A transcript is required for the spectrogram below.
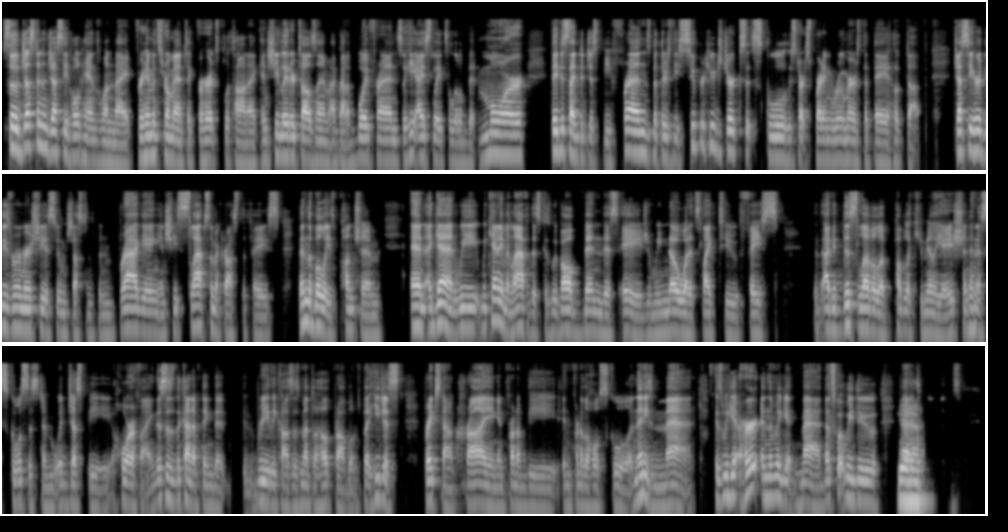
So juston and jesse hold hands one night. For him it's romantic. For her it's platonic. And she later tells him i've got a boyfriend. So he isolates a little bit more they decide to just be friends but there's these super huge jerks at school who start spreading rumors that they hooked up. Jesse heard these rumors she assumes juston's been bragging and she slaps him across the face. Then the bullies punch him. And again we we can't even laugh at this because we've all been this age and we know what it's like to face i mean this level of public humiliation in a school system would just be horrifying. This is the kind of thing that really causes mental health problems but he just breaks down crying in front of the in front of the whole school and then he's mad because we get hurt and then we get mad that's what we do yeah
